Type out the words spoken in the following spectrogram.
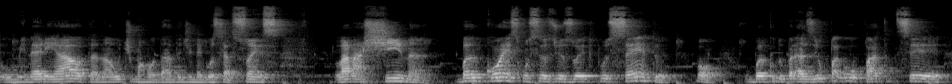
o minério em alta na última rodada de negociações lá na China, bancões com seus 18%. Bom, o Banco do Brasil pagou o pato de ser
